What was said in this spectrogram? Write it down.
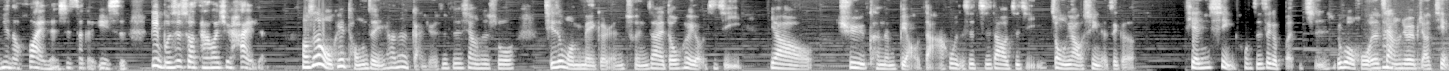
面的坏人，是这个意思，并不是说他会去害人。老师，那我可以统整一下，那个感觉是不是像是说，其实我们每个人存在都会有自己要。去可能表达，或者是知道自己重要性的这个天性，或者是这个本质。如果活得这样，就会比较健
